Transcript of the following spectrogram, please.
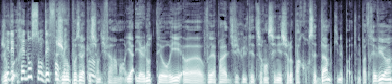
Je et les prénoms sont déformés. Je vais vous poser la question différemment. Il y, a, il y a une autre théorie. euh, vous avez parlé de la difficulté de se renseigner sur le parcours de cette dame, qui n'est pas qui n'est pas très vieux. Hein.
